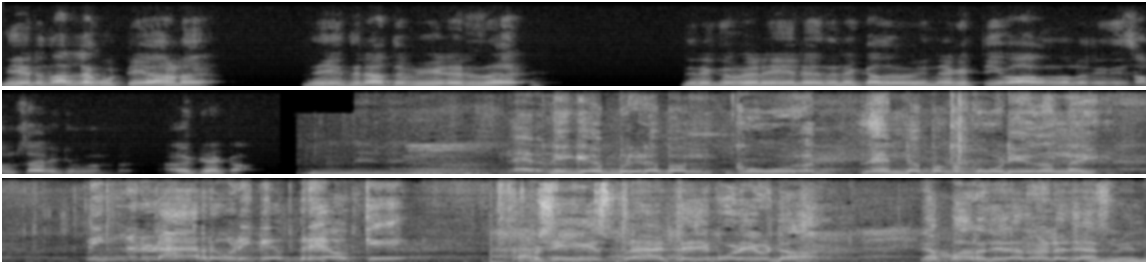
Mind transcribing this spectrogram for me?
നീ ഒരു നല്ല കുട്ടിയാണ്. നീ ഇതിനകത്ത് വീഴരുത്. നിനക്ക് വെളിയിൽ നിനക്കത് നെഗറ്റീവ് ആകും എന്നുള്ള രീതിയിൽ സംസാരിക്കുന്നുണ്ട്. അത് കേൾക്കാം. നീ ഗബ്രിയുടെ ഒപ്പം എന്റെ ഒപ്പം കൂടിയത് നന്നായി. നിങ്ങളുടെ ആറ് കൂടി ഗബ്രി ഓക്കെ. പക്ഷെ ഈ സ്ട്രാറ്റജി പൊളിയൂട്ടാ. ഞാൻ പറഞ്ഞില്ല വേണ്ട ജാസ്മിൻ?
